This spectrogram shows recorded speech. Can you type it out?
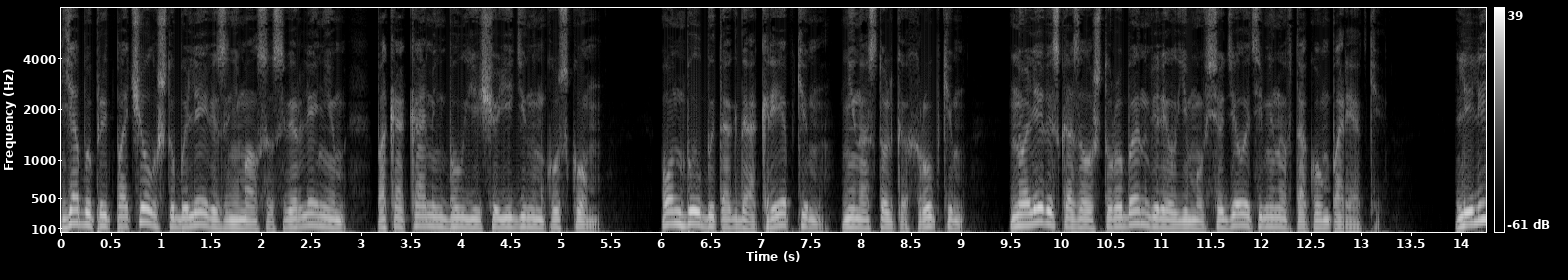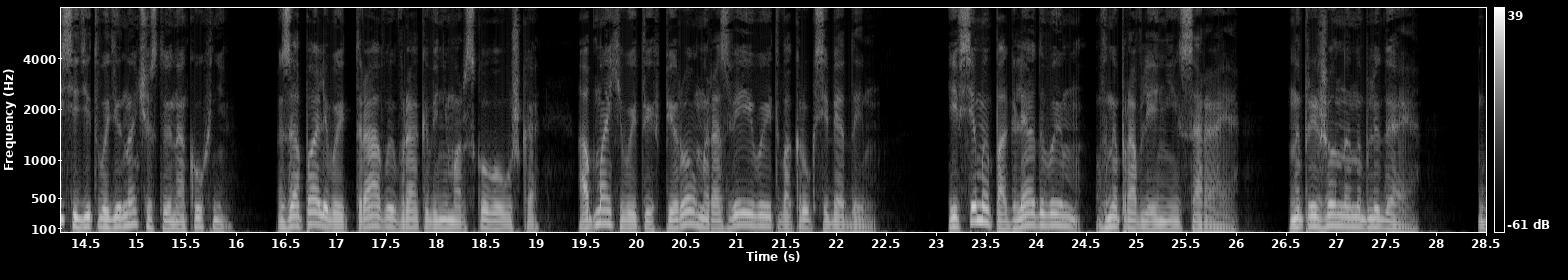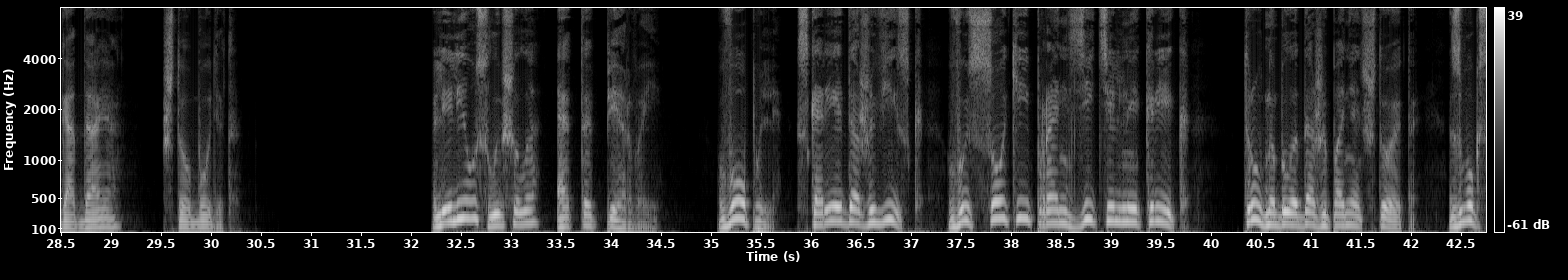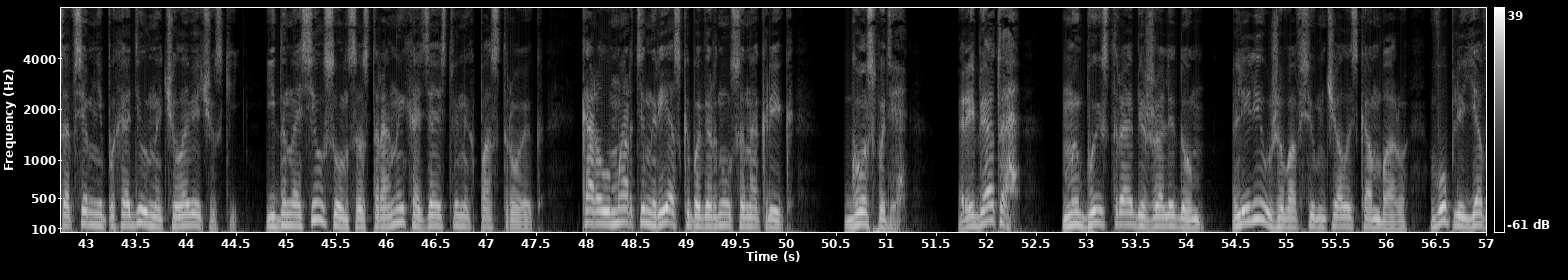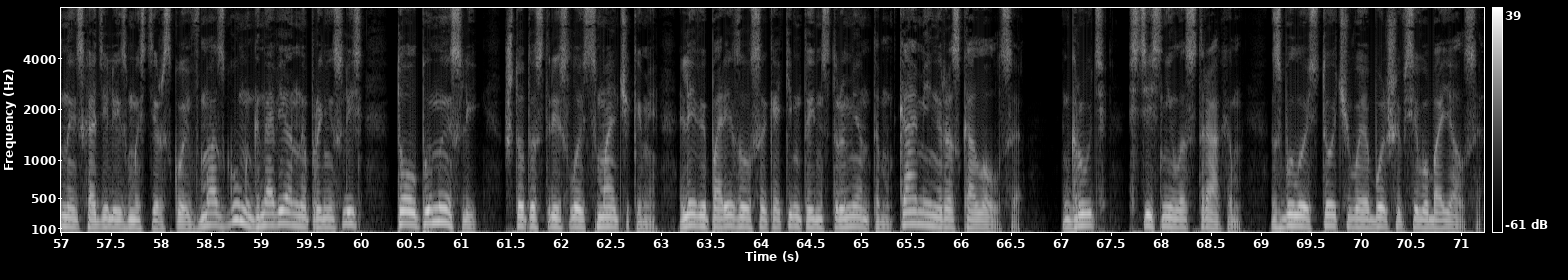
Я бы предпочел, чтобы Леви занимался сверлением, пока камень был еще единым куском. Он был бы тогда крепким, не настолько хрупким, но Леви сказал, что Рубен велел ему все делать именно в таком порядке. Лили сидит в одиночестве на кухне, запаливает травы в раковине морского ушка, обмахивает их пером и развеивает вокруг себя дым. И все мы поглядываем в направлении сарая, напряженно наблюдая, гадая, что будет. Лили услышала это первой. Вопль, скорее даже визг, Высокий пронзительный крик. Трудно было даже понять, что это. Звук совсем не походил на человеческий, и доносился он со стороны хозяйственных построек. Карл Мартин резко повернулся на крик. «Господи! Ребята!» Мы быстро обежали дом. Лили уже вовсю мчалась к амбару. Вопли явно исходили из мастерской. В мозгу мгновенно пронеслись толпы мыслей. Что-то стряслось с мальчиками. Леви порезался каким-то инструментом. Камень раскололся. Грудь стеснила страхом. Сбылось то, чего я больше всего боялся.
